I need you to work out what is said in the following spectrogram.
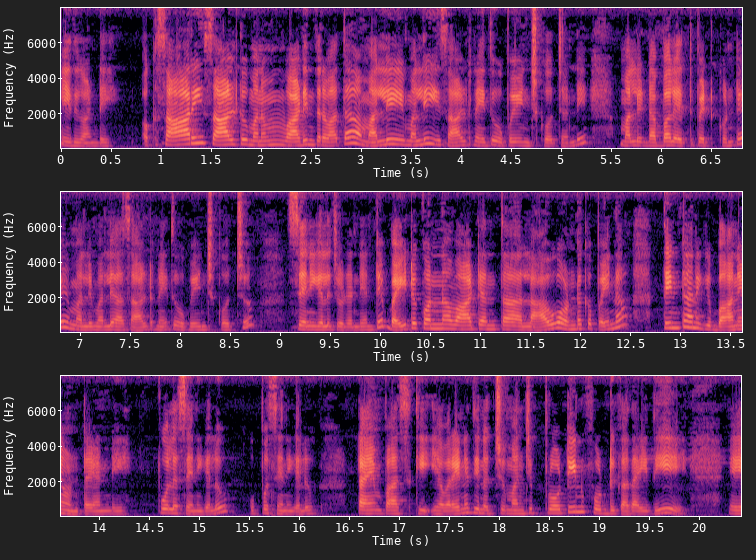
ఇదిగోండి. ఒకసారి సాల్ట్ మనం వాడిన తర్వాత మళ్ళీ మళ్ళీ ఈ సాల్ట్ని అయితే ఉపయోగించుకోవచ్చు అండి మళ్ళీ డబ్బాలు ఎత్తి పెట్టుకుంటే మళ్ళీ మళ్ళీ ఆ సాల్ట్ని అయితే ఉపయోగించుకోవచ్చు. శనగలు చూడండి అంటే బయట కొన్న వాటి అంత లావుగా ఉండకపోయినా తినటానికి బాగానే ఉంటాయండి. పూల శనగలు ఉప్పు శనగలు టైంపాస్కి ఎవరైనా తినొచ్చు. మంచి ప్రోటీన్ ఫుడ్ కదా ఇది. ఏ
